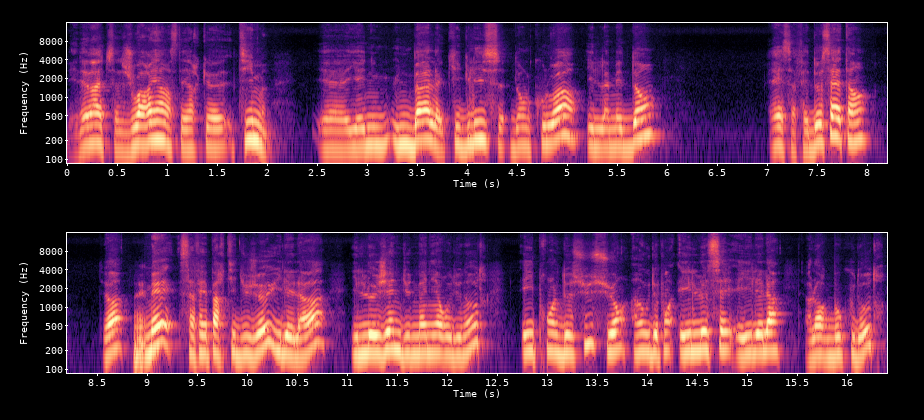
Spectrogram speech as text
Les deux matchs, ça se joue à rien. C'est-à-dire que Thiem, euh, il y a une, balle qui glisse dans le couloir, il la met dedans, et eh, ça fait 2-7, hein, tu vois Mais ça fait partie du jeu, il est là, il le gêne d'une manière ou d'une autre, et il prend le dessus sur un ou deux points. Et il le sait, et il est là. Alors que beaucoup d'autres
